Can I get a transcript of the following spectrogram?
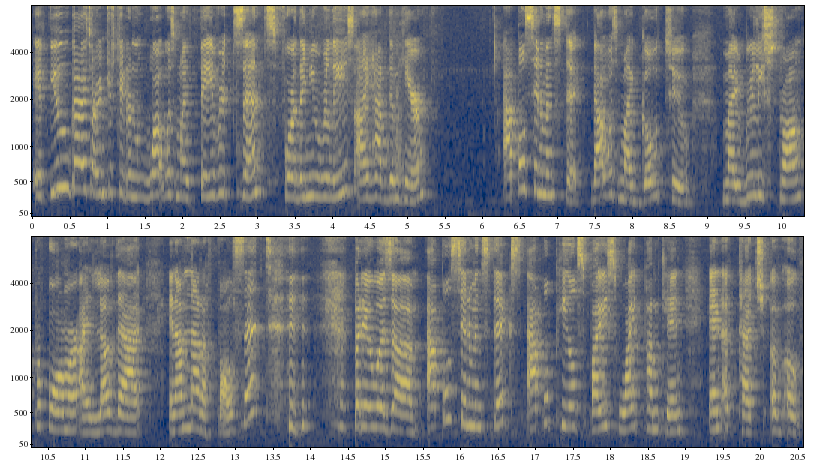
if you guys are interested in what was my favorite scents for the new release I have them here apple cinnamon stick that was my go-to my really strong performer. I love that. And I'm not a fall scent. but it was um, apple cinnamon sticks, apple peel, spice, white pumpkin, and a touch of oat.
